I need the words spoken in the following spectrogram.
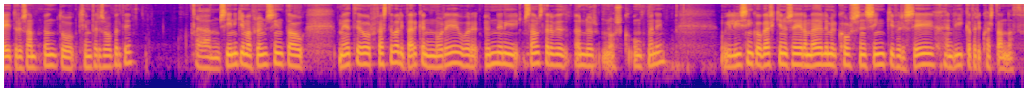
eitru sambund og kynferðisofbeldi. Um, Sýningin var frumsýnd á Meteor Festival í Bergen í Nóri og er unnin í samstarfið önnur norsk ungmenni. Og í lýsing á verkinu segir að meðlemið kórsin syngi fyrir sig en líka fyrir hvert annað.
